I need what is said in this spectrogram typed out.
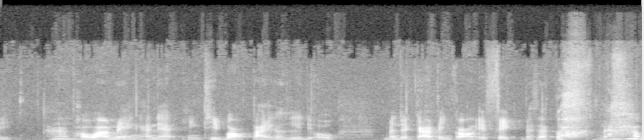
60นะฮะเพราะว่าไม่อย่างนั้นเนี่ยอย่างที่บอกไปก็คือเดี๋ยวมันจะกลายเป็นกองเอฟเฟกต์ไปซะก่อนนะครับ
